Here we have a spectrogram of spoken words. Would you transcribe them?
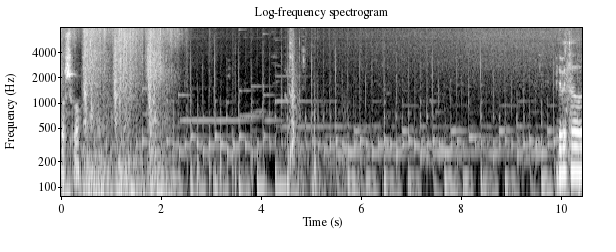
poszło. Gdyby to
